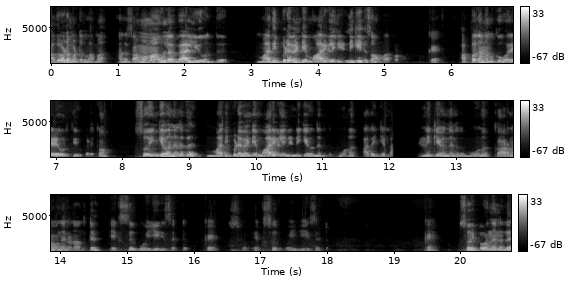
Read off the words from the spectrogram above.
அதோட மட்டும் இல்லாமல் அந்த சமமாக உள்ள வேல்யூ வந்து மதிப்பிட வேண்டிய மாறிகளின் எண்ணிக்கைக்கு சமமாக இருக்கணும். ஓகே அப்பதான் நமக்கு ஒரே ஒரு தீர்வு கிடைக்கும். ஸோ இங்கே வந்து என்னது? மதிப்பிட வேண்டிய மாறிகளின் எண்ணிக்கை வந்து என்னது? மூணு. அதை இங்கே எல்லாம் எண்ணிக்கை வந்து என்னது? மூணு. காரணம் வந்து என்னென்னா வந்துட்டு X Y Z okay so X Y Z okay so இப்போ வந்து என்னது?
